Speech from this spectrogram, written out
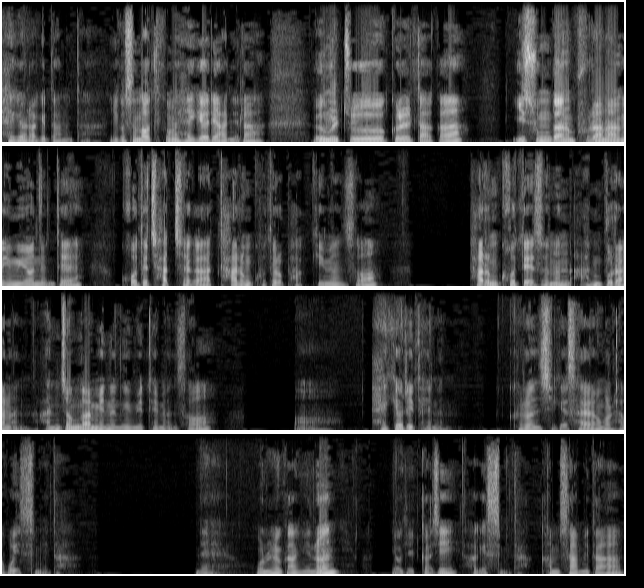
해결하기도 합니다. 이것은 어떻게 보면 해결이 아니라 음을 쭉 끌다가 이 순간은 불안한 음이었는데 코드 자체가 다른 코드로 바뀌면서 다른 코드에서는 안 불안한 안정감 있는 음이 되면서 어, 해결이 되는 그런 식의 사용을 하고 있습니다. 네, 오늘 강의는 여기까지 하겠습니다. 감사합니다.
